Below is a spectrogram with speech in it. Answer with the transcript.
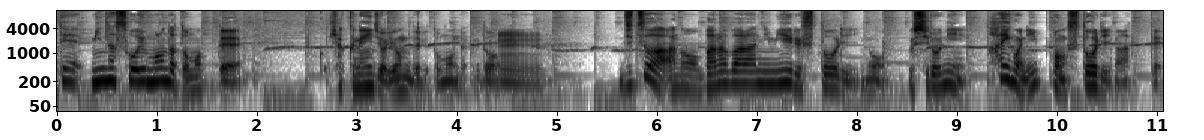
でみんなそういうものだと思って100年以上読んでると思うんだけど、うん。実はあのバラバラに見えるストーリーの後ろに背後に一本ストーリーがあって。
